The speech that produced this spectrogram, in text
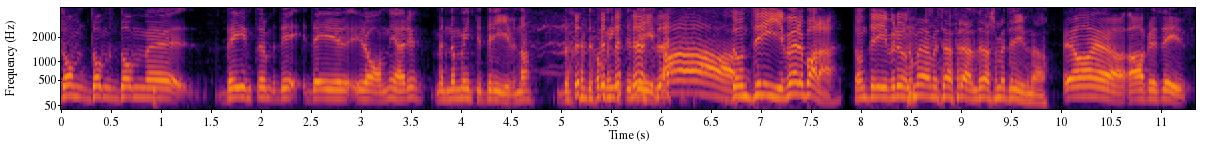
de, de, de, eh, det är inte, det, det är iranier, men de är inte drivna. De, de är inte drivna. Ah! De driver bara. De driver runt. De är med sina föräldrar som är drivna. Ja, ja, ja, ja precis.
